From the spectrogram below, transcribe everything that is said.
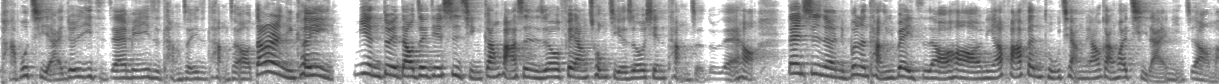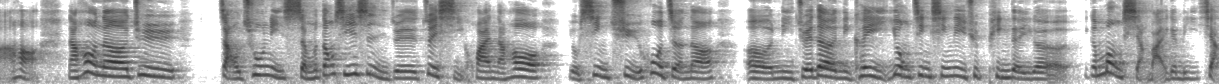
爬不起来，就是一直在那边一直躺着，一直躺着哦。当然，你可以面对到这件事情刚发生的时候，非常冲击的时候，先躺着，对不对哈？但是呢，你不能躺一辈子哦哈，你要发愤图强，你要赶快起来，你知道吗哈？然后呢，去找出你什么东西是你觉得最喜欢，然后有兴趣，或者呢，呃，你觉得你可以用尽心力去拼的一个一个梦想吧，一个理想。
